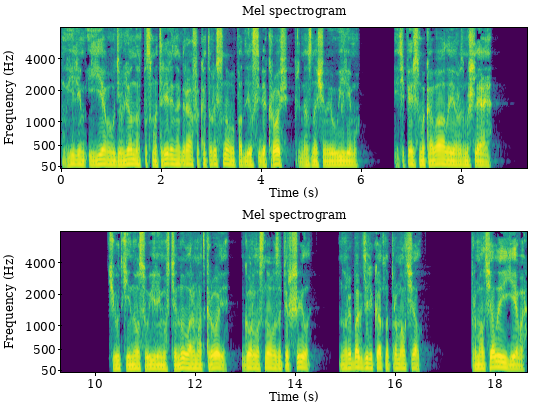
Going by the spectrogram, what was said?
Уильям и Ева удивленно посмотрели на графа, который снова подлил себе кровь, предназначенную Уильяму, и теперь смаковал ее, размышляя. Чуткий нос Уильяма втянул аромат крови, горло снова запершило, но рыбак деликатно промолчал. Промолчала и Ева.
